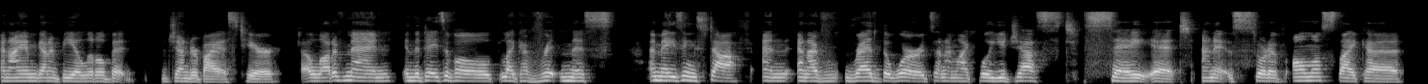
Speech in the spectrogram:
and i am going to be a little bit gender biased here. A lot of men in the days of old like i've written this amazing stuff and and I've read the words and I'm like, well, you just say it? And it's sort of almost like a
